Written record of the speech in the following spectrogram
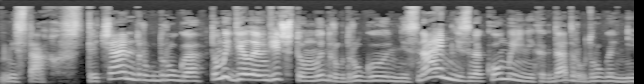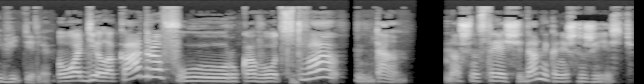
местах встречаем друг друга, то мы делаем вид, что мы друг другу не знаем, не знакомы и никогда друг друга не видели. У отдела кадров, у руководства, да, наши настоящие данные, конечно же, есть.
